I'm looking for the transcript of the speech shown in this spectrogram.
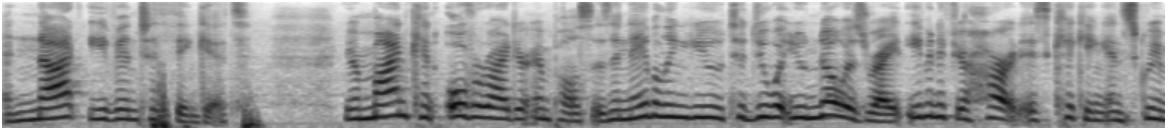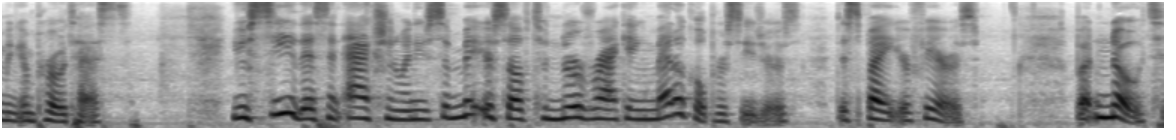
and not even to think it. Your mind can override your impulses, enabling you to do what you know is right, even if your heart is kicking and screaming in protest. You see this in action when you submit yourself to nerve wracking medical procedures, despite your fears. But note,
